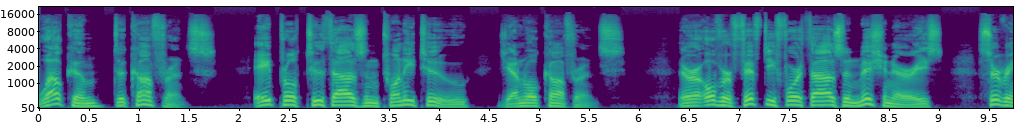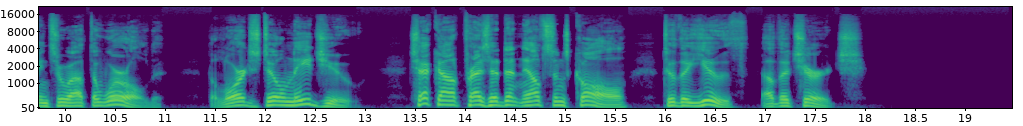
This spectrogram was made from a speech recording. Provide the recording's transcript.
Welcome to Conference, April 2022 General Conference. There are over 54,000 missionaries serving throughout the world. The Lord still needs you. Check out President Nelson's call to the youth of the church.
